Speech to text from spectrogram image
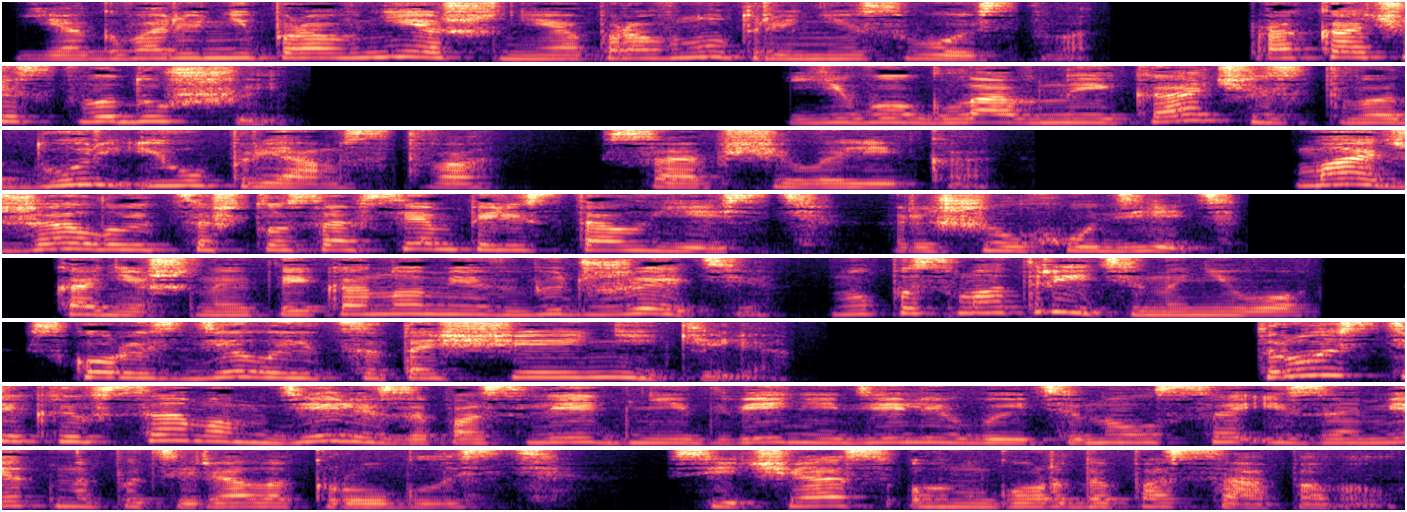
«Я говорю не про внешние, а про внутренние свойства, про качество души». «Его главные качества — дурь и упрямство», — сообщила Лика. «Мать жалуется, что совсем перестал есть, решил худеть. Конечно, это экономия в бюджете, но посмотрите на него, скоро сделается тащее никеля». Тростик и в самом деле за последние две недели вытянулся и заметно потерял округлость. Сейчас он гордо посапывал.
